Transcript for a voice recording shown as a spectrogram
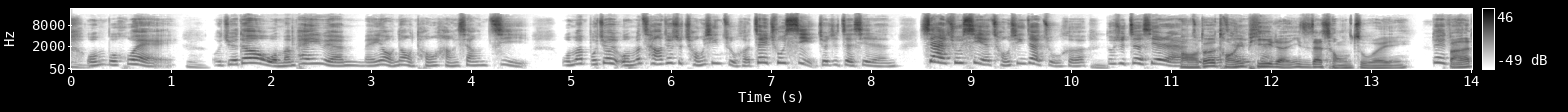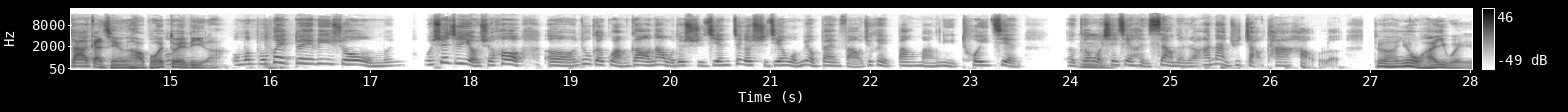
嗯、我们不会，嗯、我觉得我们配音员没有那种同行相忌，我们不就我们常就是重新组合，这出戏就是这些人，下一出戏也重新再组合，嗯、都是这些人哦，都是同一批人一直在重组而已。对，对，对，反而大家感情很好，不会对立啦。我们不会对立，说我们。我甚至有时候，呃，录个广告，那我的时间，这个时间我没有办法，我就可以帮忙你推荐，呃，跟我声线很像的人、嗯、啊，那你去找他好了。对啊，因为我还以为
